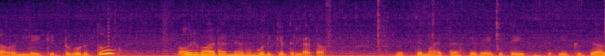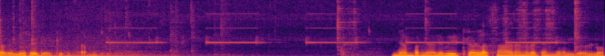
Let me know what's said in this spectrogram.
ടവലിലേക്ക് ഇട്ട് കൊടുത്തു. ഒരുപാട് എണ്ണയൊന്നും കുടിക്കത്തില്ല കേട്ടോ. കൃത്യമായിട്ട് റെഡിയാക്കിയിട്ട് ഈ കൃത്യ അളവിൽ റെഡിയാക്കി എടുത്താൽ മതി. ഞാൻ പറഞ്ഞാൽ വീട്ടിലുള്ള സാധനങ്ങൾ തന്നെയല്ലേ ഉള്ളൂ.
